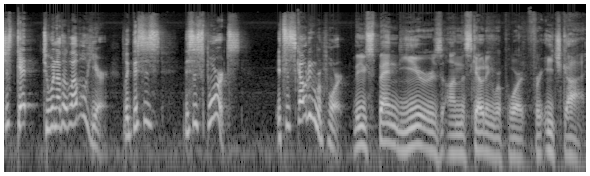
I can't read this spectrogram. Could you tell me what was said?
just get to another level here. Like this is this is sports. It's a scouting report. You spend years on the scouting report for each guy.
